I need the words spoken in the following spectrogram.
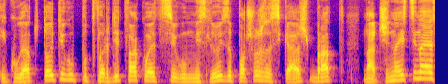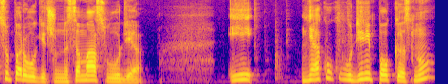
и когато той ти го потвърди това, което си го мислил и започваш да си кажеш, брат, значи наистина е супер логично, не съм аз лудия. И няколко години по-късно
